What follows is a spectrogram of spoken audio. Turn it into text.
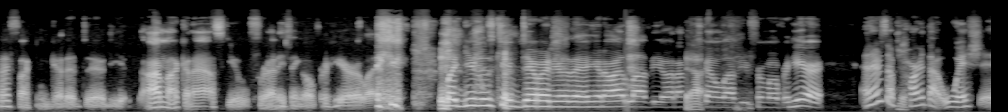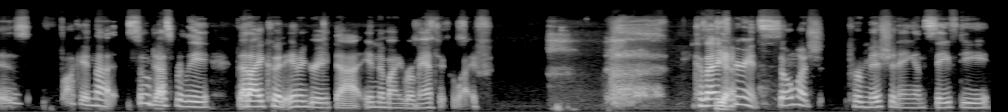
I fucking get it, dude. You- I'm not gonna ask you for anything over here. Like, like you just keep doing your thing. You know, I love you, and I'm just gonna love you from over here. And there's a part that wishes fucking that so desperately that I could integrate that into my romantic life. Because I Yeah. experience so much permissioning and safety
